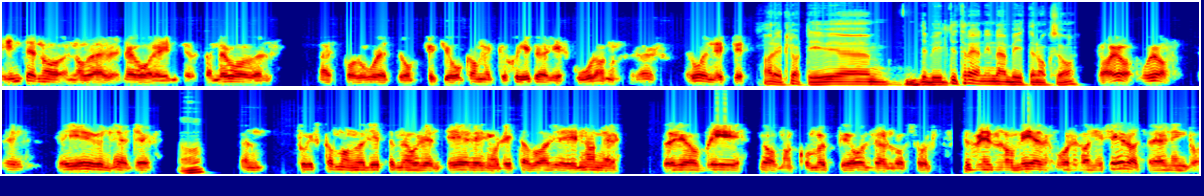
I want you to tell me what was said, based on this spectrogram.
inte no, värre. Det var det inte. Utan det var väl mest på roligt. Jag fick ju åka mycket skidor i skolan och sådär. Det var ju nyttigt. Ja, det är klart. Det, är ju, eh, det blir lite träning den biten också. Ja, ja. Och ja. Det, det är ju en hel del. Ja. Sen fuskar man väl lite med orientering och lite varje innan det började bli, ja man kom upp i åldern då så det blev nog mer organiserad träning då.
